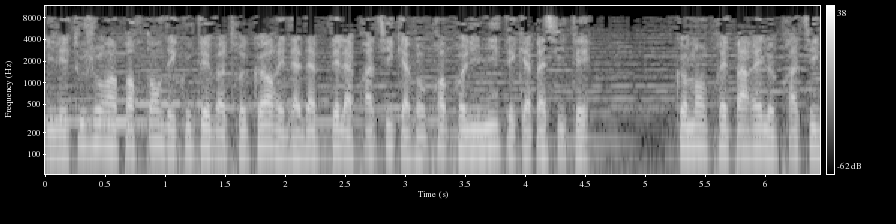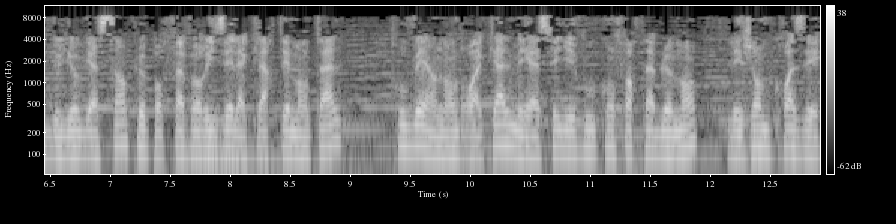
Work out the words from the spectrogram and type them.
Il est toujours important d'écouter votre corps et d'adapter la pratique à vos propres limites et capacités. Comment préparer le pratique de yoga simple pour favoriser la clarté mentale? Trouvez un endroit calme et asseyez-vous confortablement, les jambes croisées.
